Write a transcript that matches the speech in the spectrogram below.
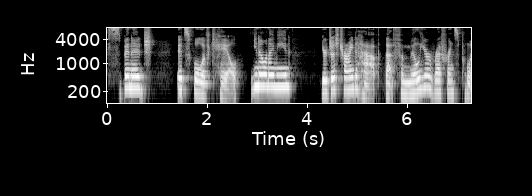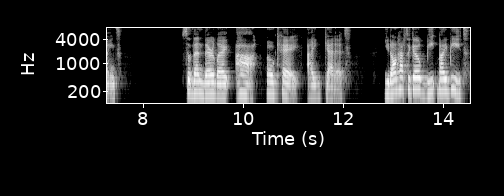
spinach, it's full of kale. You know what I mean? You're just trying to have that familiar reference point. So then they're like, ah, okay, I get it. You don't have to go beat by beat.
